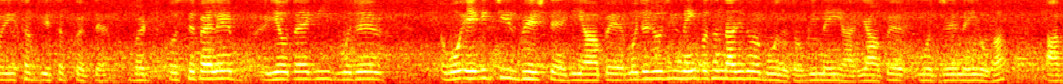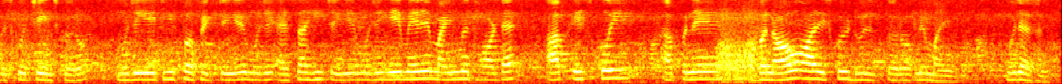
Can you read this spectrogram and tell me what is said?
वही सब, ये सब करते हैं। बट उससे पहले ये होता है कि मुझे वो एक एक चीज़ भेजते हैं कि यहाँ पे मुझे जो चीज़ नहीं पसंद आती तो मैं बोल देता हूँ कि नहीं यार, यहाँ पे मुझे नहीं होगा। आप इसको चेंज करो। मुझे ये चीज़ परफेक्ट चाहिए, मुझे ऐसा ही चाहिए, मुझे ये मेरे माइंड में थॉट है। आप इसको ही अपने बनाओ और इसको ही डेवलप करो अपने माइंड मुझे ऐसा नहीं।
